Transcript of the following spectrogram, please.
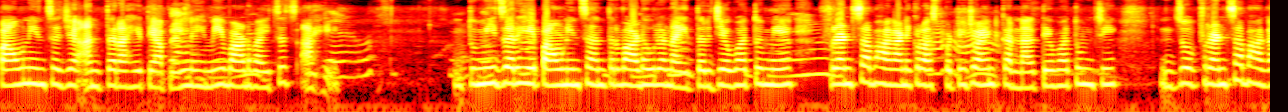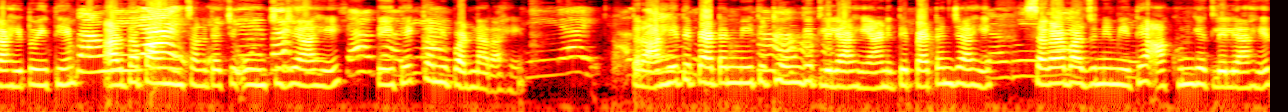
पाऊन इंच जे अंतर आहे ते आपल्याला नेहमी वाढवायचंच आहे. तुम्ही जर हे पाऊण इंच अंतर वाढवलं नाही तर जेव्हा तुम्ही फ्रंटचा भाग आणि क्रॉसपट्टी जॉईंट करणार तेव्हा तुमची जो फ्रंटचा भाग आहे तो इथे अर्धा पाऊण आणि त्याची उंची जी आहे ते इथे कमी पडणार आहे. तर आहे ते पॅटर्न मी इथे ठेवून घेतलेले आहे आणि ते पॅटर्न जे आहे सगळ्या बाजूने मी इथे आखून घेतलेले आहेत.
